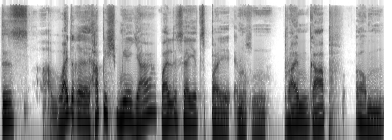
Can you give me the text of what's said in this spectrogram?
Das weitere habe ich mir ja, weil es ja jetzt bei Amazon Prime gab, Ähm,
